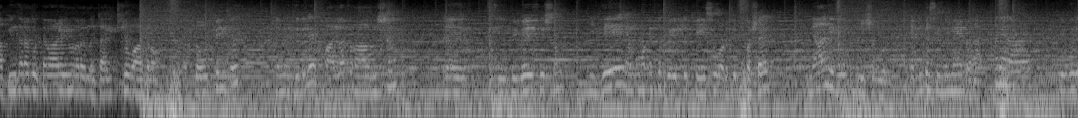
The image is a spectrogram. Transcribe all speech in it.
ആഭ്യന്തര കുറ്റവാളി എന്ന് പറയുന്ന ടൈറ്റിൽ മാത്രം ടോപ്പിക്ക് എന്നെതിരെ പല പ്രാവശ്യം വിവേക് കൃഷ്ണൻ ഇതേ എമൗണ്ടിന്റെ പേരിൽ കേസ് കൊടുത്തു പക്ഷേ ഞാൻ ഇത് വിളിച്ചു കൊടുത്തു എന്റെ സിനിമയിൽ വരാം അങ്ങനെയാണ് ഇവർ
